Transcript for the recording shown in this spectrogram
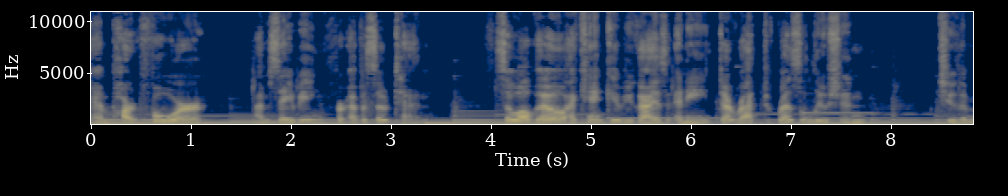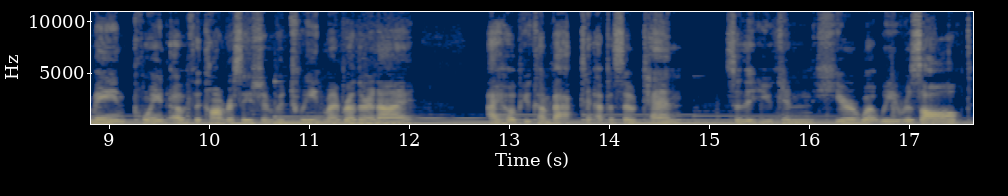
and part 4 I'm saving for episode 10. So, although I can't give you guys any direct resolution to the main point of the conversation between my brother and I, I hope you come back to episode 10 so that you can hear what we resolved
